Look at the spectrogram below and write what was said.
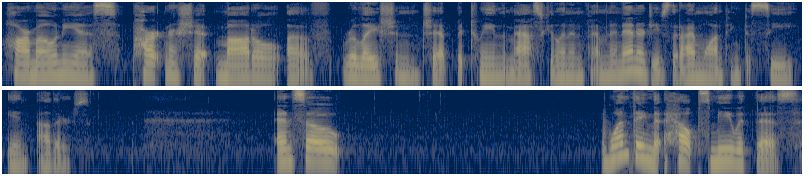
harmonious partnership model of relationship between the masculine and feminine energies that I'm wanting to see in others. And so, one thing that helps me with this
